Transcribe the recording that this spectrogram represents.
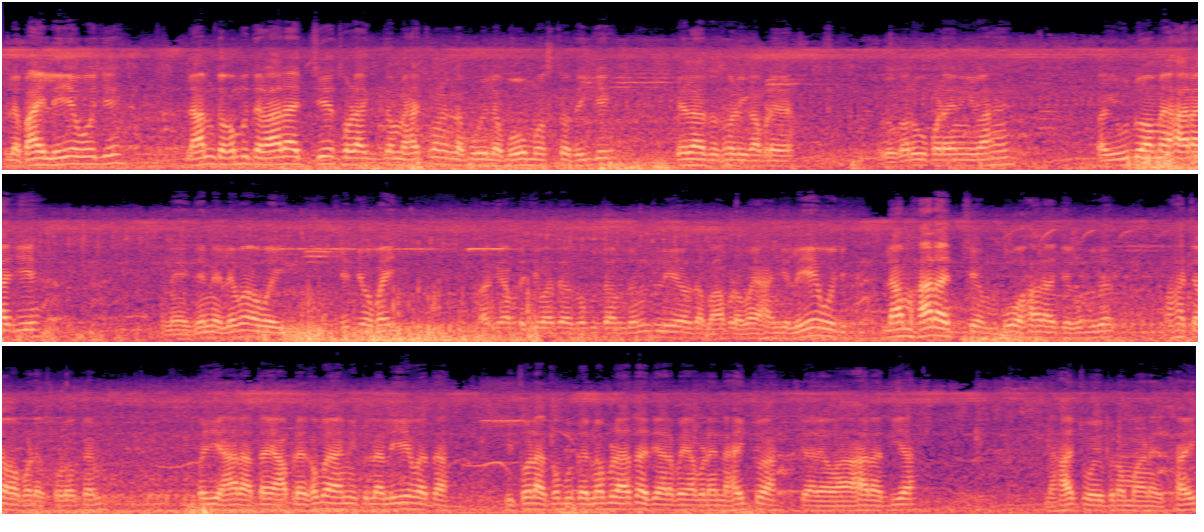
એટલે ભાઈ લઈ આવ્યો છે એટલે આમ તો કબૂતર હારા જ છે, થોડાક તમે હાચવાનું એટલે બહુ એટલે બહુ મસ્ત થઈ જાય પહેલાં તો થોડીક આપણે કરવું પડે એની વાહે. બાકી ઉડવા અમે હારા છીએ. અને જેને લેવા હોય લેજો ભાઈ. બાકી આપણે જેવા તેવા કબૂતર આમ નથી લઈ આવતા, પણ આપણો ભાઈ સાંજે લઈ આવ્યો છે એટલે આમ હારા જ છે એમ, બહુ હારા છે કબૂતર. હાચાવવા પડે થોડોક એમ. પછી હારા થાય, આપણે ખબર આની પેલા લઈ આવ્યા હતા એ થોડા કબૂતર નબળા હતા, ત્યારે ભાઈ આપણે એને હાચવા, ત્યારે હારા થયા. ને હાચવો એ પ્રમાણે થાય.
